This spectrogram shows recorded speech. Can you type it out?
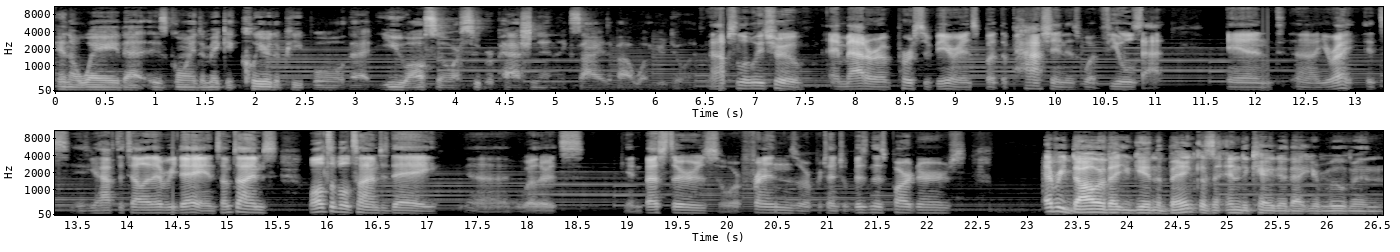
in a way that is going to make it clear to people that you also are super passionate and excited about what you're doing absolutely true a matter of perseverance, but the passion is what fuels that. And uh, you're right; it's you have to tell it every day, and sometimes multiple times a day, uh, whether it's investors or friends or potential business partners. Every dollar that you get in the bank is an indicator that you're moving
